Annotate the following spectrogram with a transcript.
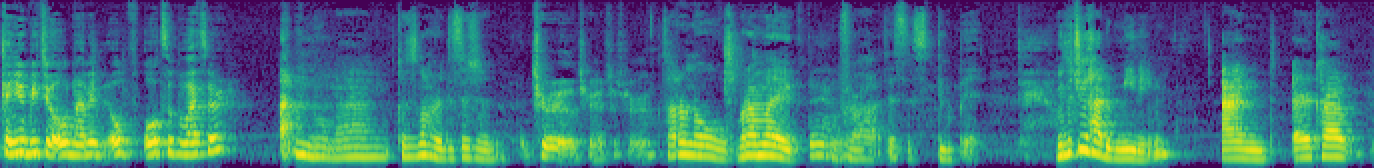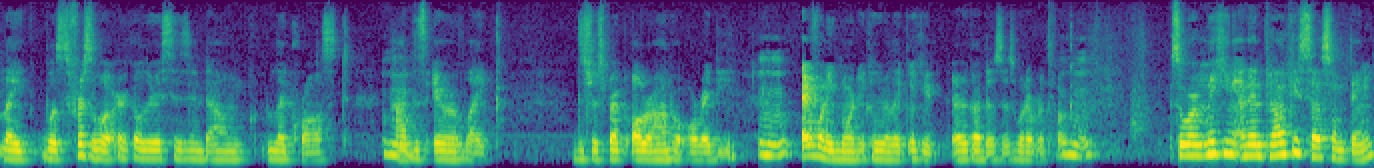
Can you beat your old manager, old, old supervisor? I don't know, man, because it's not her decision. True, true, true, true. So I don't know. But I'm like, Damn. bruh, this is stupid. We literally had a meeting, and Erica like was first of all, Erica was already sitting down, leg crossed, had mm-hmm. this air of like disrespect all around her already. Mm-hmm. Everyone ignored it because we were like, okay, Erica does this, whatever the fuck. Mm-hmm. So we're making, and then Penelope says something,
